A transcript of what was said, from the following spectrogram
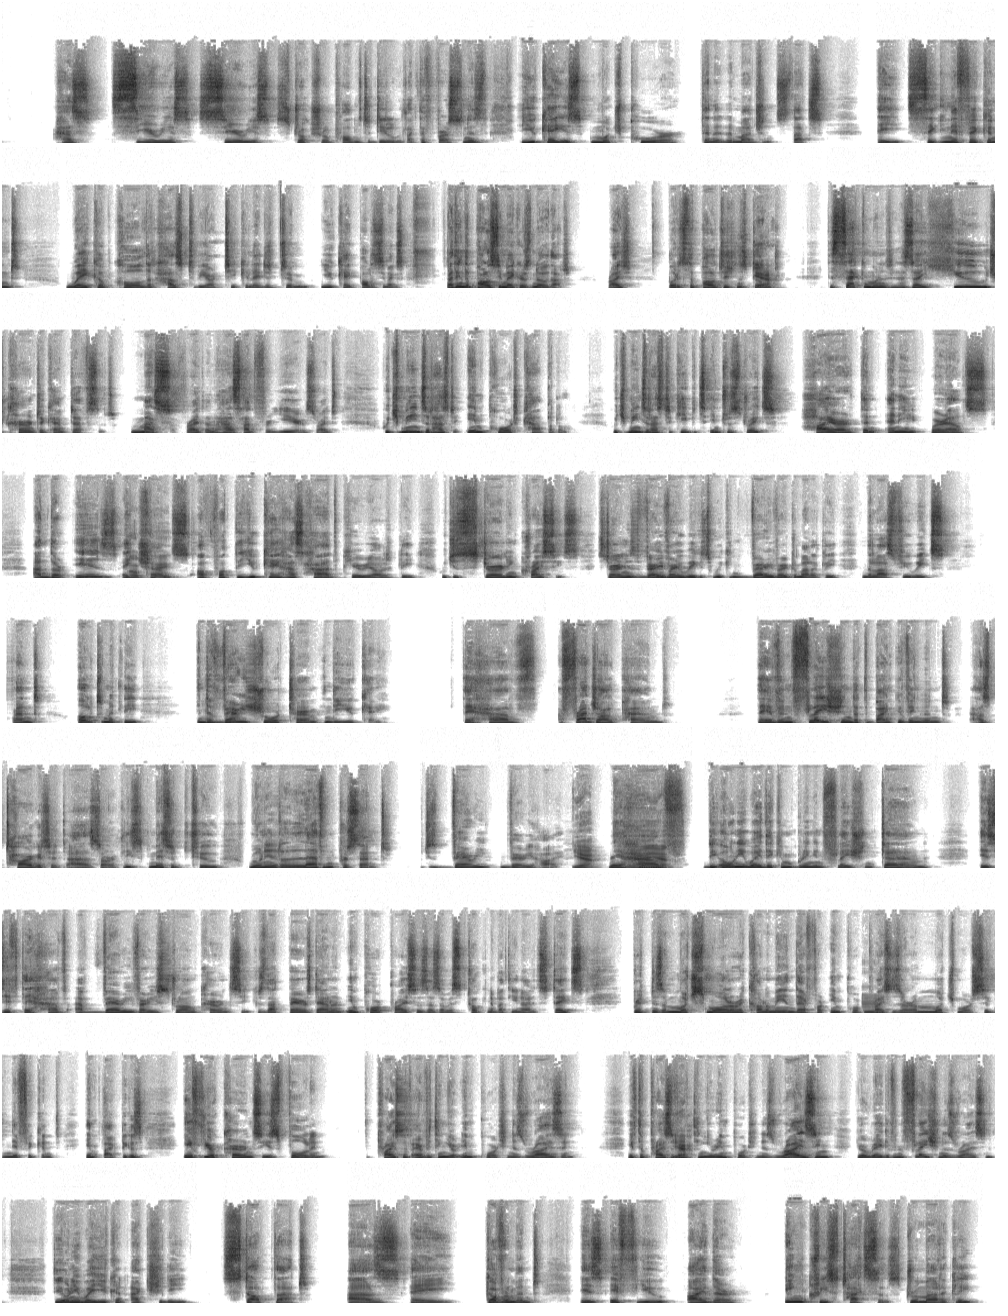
has serious, serious structural problems to deal with. Like the first one is the UK is much poorer than it imagines. That's a significant wake up call that has to be articulated to UK policymakers. I think the policymakers know that, right? But it's the politicians don't. Yeah. The second one has a huge current account deficit, massive, right? And has had for years, right? Which means it has to import capital, which means it has to keep its interest rates higher than anywhere else. And there is a Okay. chance of what the UK has had periodically, which is sterling crises. Sterling is very, very weak. It's weakened very, very dramatically in the last few weeks. And ultimately, in the very short term in the UK, they have a fragile pound. They have inflation that the Bank of England has targeted as, or at least admitted to, running at 11%, which is very, very high. Yeah. They yeah, have the only way they can bring inflation down is if they have a very, very strong currency, because that bears down on import prices. As I was talking about the United States, Britain is a much smaller economy, and therefore import Mm. prices are a much more significant impact. Because if your currency is falling, the price of everything you're importing is rising. If the price of Yeah. everything you're importing is rising, your rate of inflation is rising. The only way you can actually stop that as a government is if you either increase taxes dramatically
